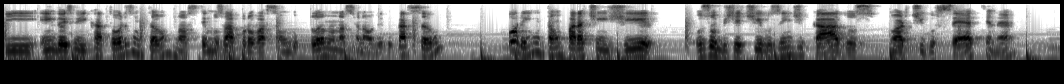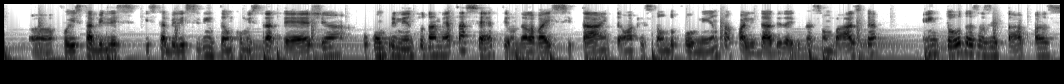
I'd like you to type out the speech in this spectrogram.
E em 2014, então, nós temos a aprovação do Plano Nacional de Educação. Porém, então, para atingir os objetivos indicados no artigo 7, né, Uh, foi estabelecido, então como estratégia o cumprimento da meta 7, onde ela vai citar então a questão do fomento à qualidade da educação básica em todas as etapas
